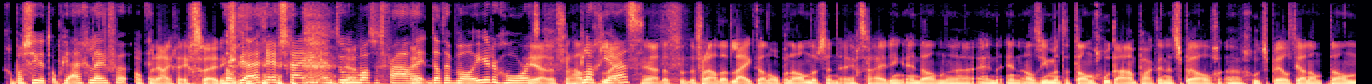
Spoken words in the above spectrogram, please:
gebaseerd op je eigen leven. Op mijn eigen echtscheiding. Op je eigen echtscheiding. En toen ja. was het verhaal, dat hebben we al eerder gehoord, ja, dat verhaal plagiaat. Dat lijkt, ja, dat het verhaal dat lijkt dan op een ander zijn echtscheiding. En, dan, en, en als iemand het dan goed aanpakt en het spel goed speelt... Ja, dan, dan,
